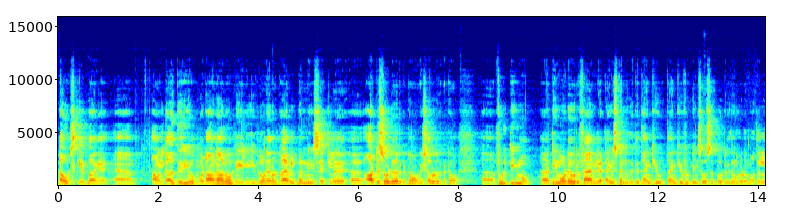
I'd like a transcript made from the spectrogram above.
டவுட்ஸ் கேட்பாங்க. Uh, அவங்களுக்காவது அவங்களுக்கு அது தெரியும் பட் ஆனாலும் டெய்லி இவ்வளோ நேரம் ட்ராவல் பண்ணி செட்டில் ஆர்டிஸ்டோட இருக்கட்டும் விஷாலோட இருக்கட்டும் ஃபுல் டீமும் Uh, டீமோட ஒரு ஃபேமிலியாக time spend thank you thank you for being so supportive இது உங்களோட முதல்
